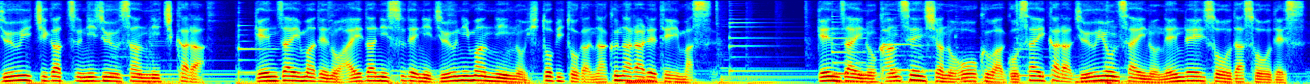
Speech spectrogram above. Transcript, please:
11月23日から、現在までの間にすでに12万人の人々が亡くなられています。現在の感染者の多くは5歳から14歳の年齢層だそうです。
